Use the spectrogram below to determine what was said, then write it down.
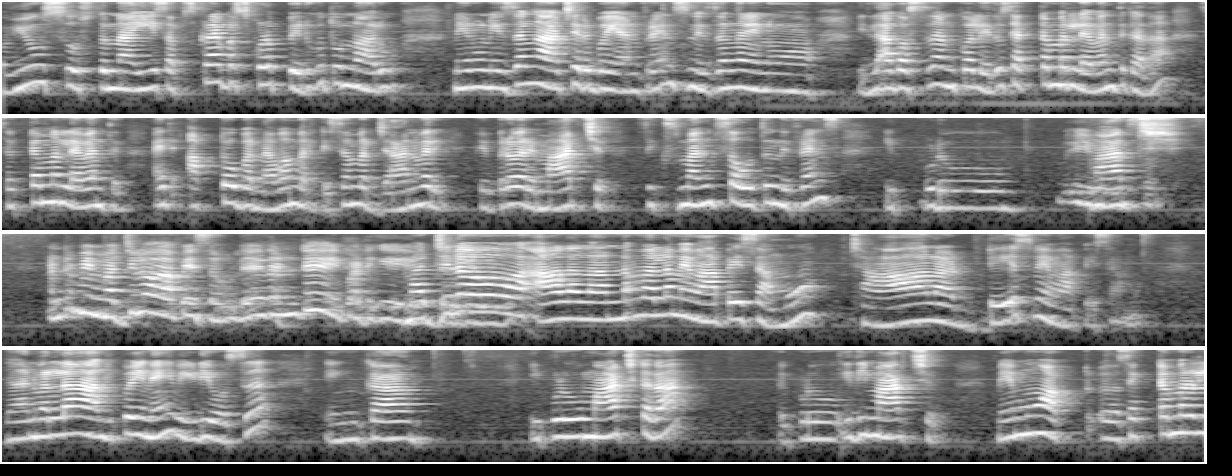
వ్యూస్ వస్తున్నాయి. సబ్స్క్రైబర్స్ కూడా పెరుగుతున్నారు. నేను నిజంగా ఆశ్చర్యపోయాను ఫ్రెండ్స్. నిజంగా నేను ఇలాగ వస్తుంది అనుకోలేదు. సెప్టెంబర్ లెవెన్త్ కదా? September eleventh. అయితే అక్టోబర్ నవంబర్ డిసెంబర్ జనవరి ఫిబ్రవరి మార్చ్ సిక్స్ మంత్స్ అవుతుంది ఫ్రెండ్స్. ఇప్పుడు మార్చ్ అంటే మేము మధ్యలో ఆపేసాం లేదంటే ఇప్పటికి మధ్యలో అలా అనడం వల్ల మేము ఆపేసాము. చాలా డేస్ మేము ఆపేసాము. దానివల్ల ఆగిపోయినాయి వీడియోస్. ఇంకా ఇప్పుడు మార్చ్ కదా? ఇప్పుడు ఇది మార్చ్. మేము అక్ట సెప్టెంబర్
